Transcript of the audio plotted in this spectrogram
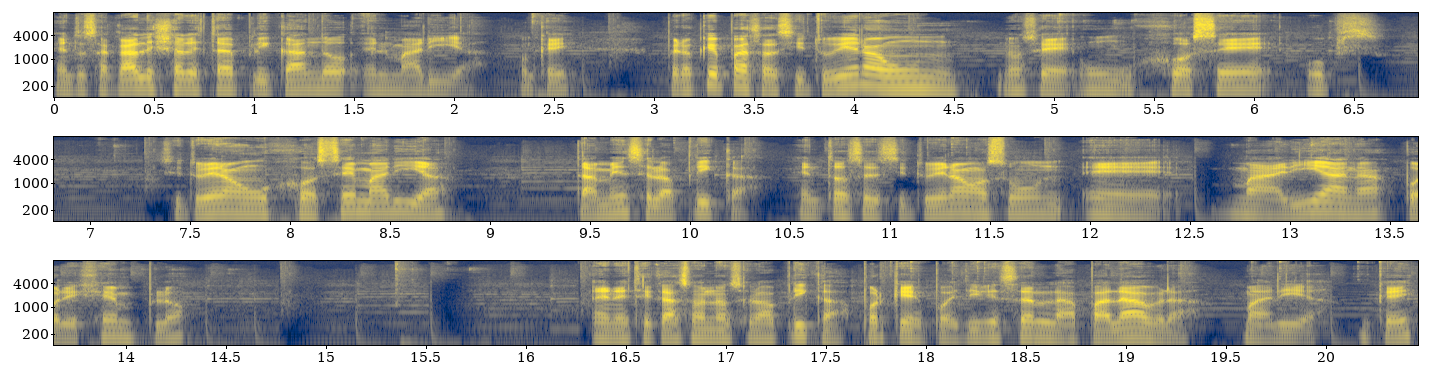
Entonces acá ya le está aplicando el María, ¿ok? Pero ¿qué pasa? Si tuviera un, no sé, un José, ups, si tuviera un José María, también se lo aplica. Entonces si tuviéramos un eh, Mariana, por ejemplo, en este caso no se lo aplica. ¿Por qué? Pues tiene que ser la palabra María, ¿ok?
